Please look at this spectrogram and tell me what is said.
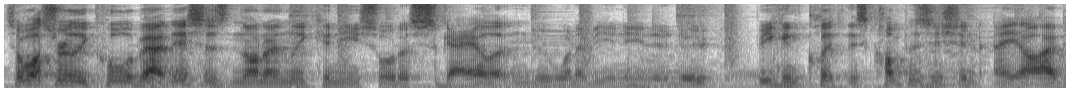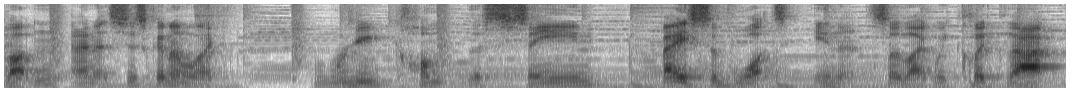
So what's really cool about this is not only can you sort of scale it and do whatever you need to do, but you can click this composition AI button and it's just gonna like recomp the scene based of what's in it. So like we click that,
